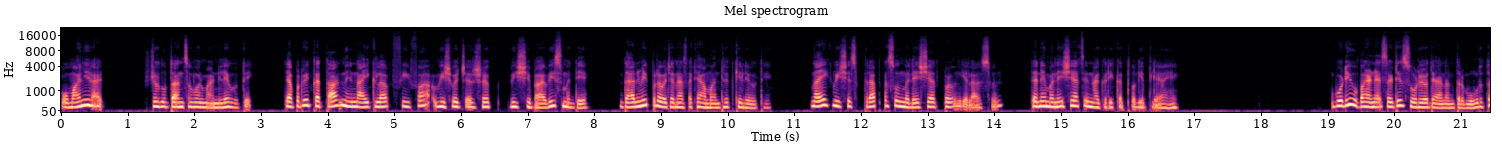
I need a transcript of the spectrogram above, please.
ओमानी राष्ट्रदूतांसमोर मांडले होते. त्यापूर्वी कतारने नाईकला फिफा विश्वचषक वीसशे बावीसमध्ये धार्मिक प्रवचनासाठी आमंत्रित केले होते. नाईक वीसशे सतरापासून मलेशियात पळून गेला असून त्याने मलेशियाचे नागरिकत्व घेतले आहे. गुढी उभारण्यासाठी सूर्योदयानंतर मुहूर्त.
